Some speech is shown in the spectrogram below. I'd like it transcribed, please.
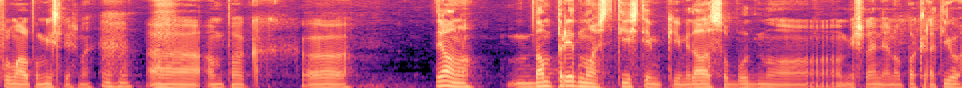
pol malo pomisliš, ne. Uh -huh. uh, ampak, uh, ja, no, dam prednost tistim, ki mi dajo svobodno mišljenje, no pa kreativo.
